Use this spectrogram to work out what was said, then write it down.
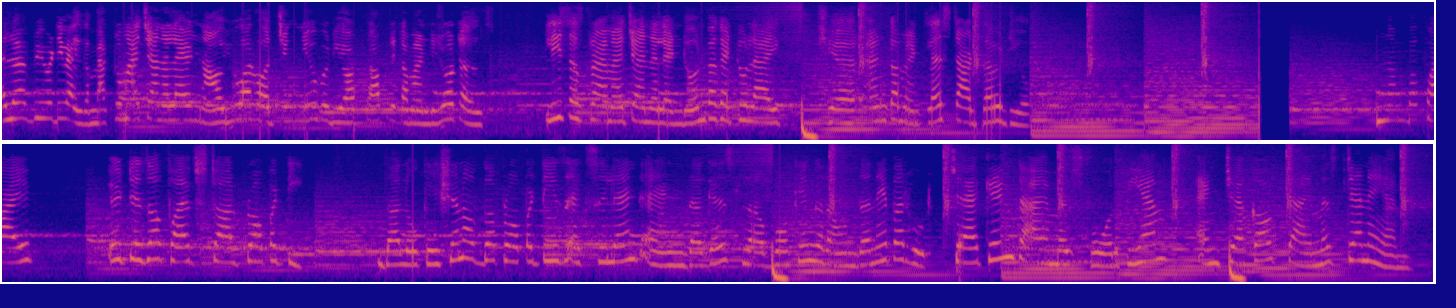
Hello everybody, welcome back to my channel and now you are watching new video of top recommended hotels. Please subscribe my channel and don't forget to like, share and comment. Let's start the video. Number 5. It is a 5-star property. The location of the property is excellent and the guests love walking around the neighborhood. Check-in time is 4 pm and check-out time is 10 am.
